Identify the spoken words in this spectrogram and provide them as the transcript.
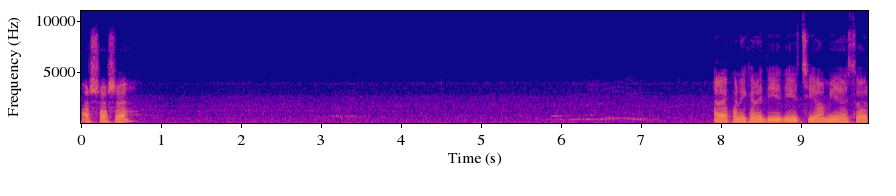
আর শশা আর এখন এখানে দিয়ে দিয়েছি আমি এসর।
